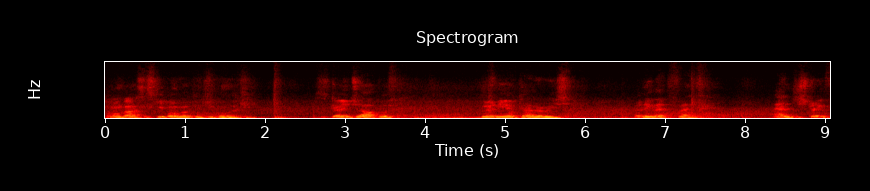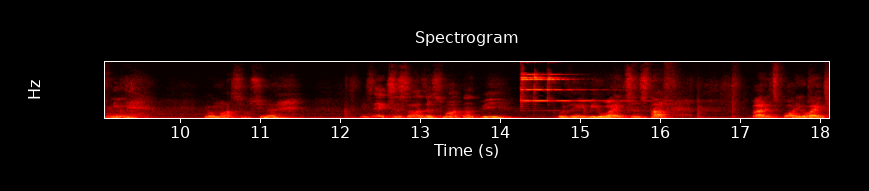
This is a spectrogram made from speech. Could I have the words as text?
Come on guys, just keep on working, keep on working. This is going to help with burning your calories, burning that fat, and strengthening your muscles, you know. These exercises might not be with heavy weights and stuff, but it's body weight,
